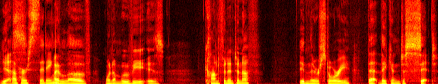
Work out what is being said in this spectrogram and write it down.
Yes. of her sitting. I love when a movie is confident enough in their story that they can just sit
